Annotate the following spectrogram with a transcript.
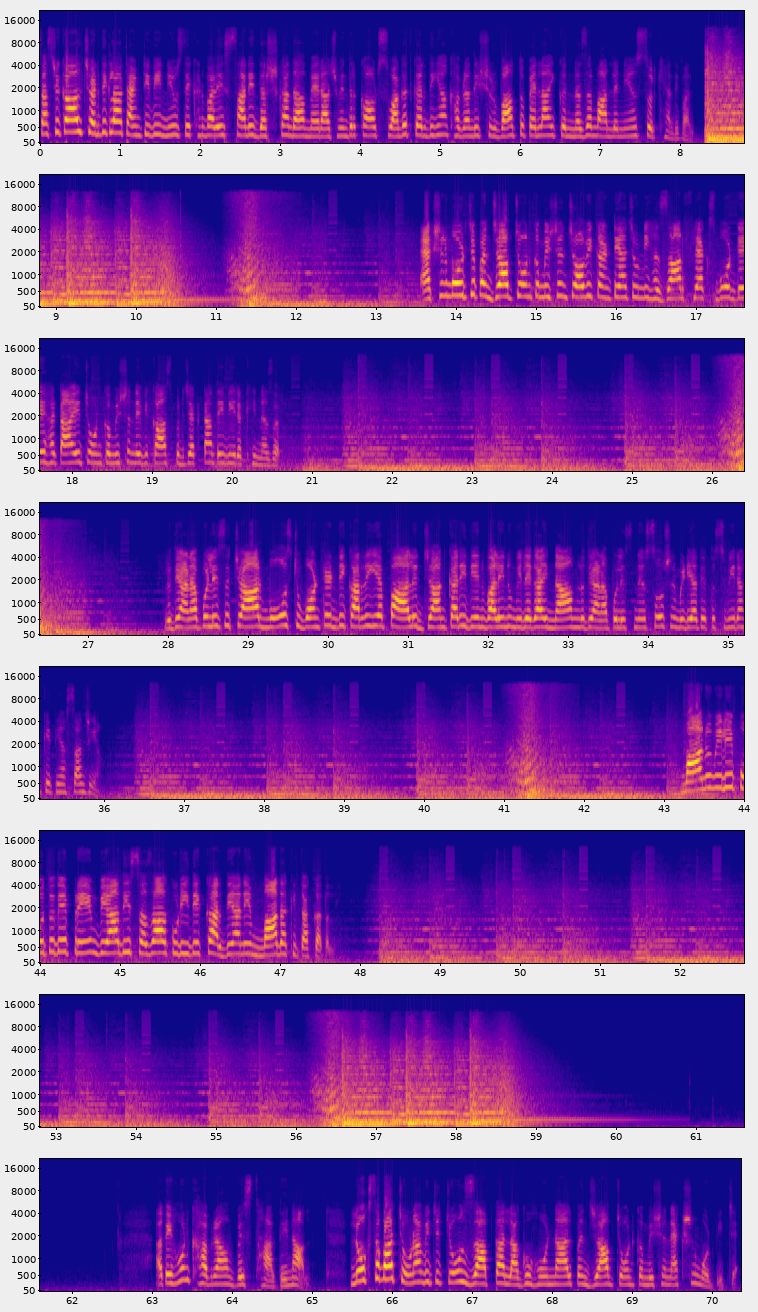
ਸਤਿ ਸ਼੍ਰੀ ਅਕਾਲ ਚੜ੍ਹਦੀ ਕਲਾ ਟਾਈਮ ਟੀਵੀ ਨਿਊਜ਼ ਦੇਖਣ ਵਾਲੇ ਸਾਰੇ ਦਰਸ਼ਕਾਂ ਦਾ ਮੈਂ ਰਾਜਵਿੰਦਰ ਕੌਰ ਸਵਾਗਤ ਕਰਦੀ ਹਾਂ ਖਬਰਾਂ ਦੀ ਸ਼ੁਰੂਆਤ ਤੋਂ ਪਹਿਲਾਂ ਇੱਕ ਨਜ਼ਰ ਮਾਰ ਲੈਂਦੇ ਹਾਂ ਸੁਰਖੀਆਂ ਦੇ ਵੱਲ ਐਕਸ਼ਨ ਮੋਡ 'ਚ ਪੰਜਾਬ ਚੋਣ ਕਮਿਸ਼ਨ 24 ਘੰਟਿਆਂ 'ਚ 19000 ਫਲੈਕਸ ਬੋਰਡ ਗਏ ਹਟਾਏ ਚੋਣ ਕਮਿਸ਼ਨ ਨੇ ਵਿਕਾਸ ਪ੍ਰੋਜੈਕਟਾਂ ਤੇ ਵੀ ਰੱਖੀ ਨਜ਼ਰ ਲੁਧਿਆਣਾ ਪੁਲਿਸ ਚਾਰ ਮੋਸਟ ਵਾਂਟਡ ਦੀ ਕਰ ਰਹੀ ਹੈ ਭਾਲ ਜਾਣਕਾਰੀ ਦੇਣ ਵਾਲੇ ਨੂੰ ਮਿਲੇਗਾ ਇਨਾਮ ਲੁਧਿਆਣਾ ਪੁਲਿਸ ਨੇ ਸੋਸ਼ਲ ਮੀਡੀਆ ਤੇ ਤਸਵੀਰਾਂ ਕੀਤੀਆਂ ਸਾਂਝੀਆਂ ਮਾਂ ਨੂੰ ਮਿਲੀ ਪੁੱਤ ਦੇ ਪ੍ਰੇਮ ਵਿਆਹ ਦੀ ਸਜ਼ਾ ਕੁੜੀ ਦੇ ਘਰਦਿਆਂ ਨੇ ਮਾਂ ਦਾ ਕੀਤਾ ਕਤਲ ਅਤੇ ਹੁਣ ਖਬਰਾਂ ਵਿਸਥਾਰ ਦੇ ਨਾਲ। ਲੋਕ ਸਭਾ ਚੋਣਾਂ ਵਿੱਚ ਚੋਣ ਜ਼ਾਬਤਾ ਲਾਗੂ ਹੋਣ ਨਾਲ ਪੰਜਾਬ ਚੋਣ ਕਮਿਸ਼ਨ ਐਕਸ਼ਨ ਮੋਡ ਵਿੱਚ ਹੈ।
